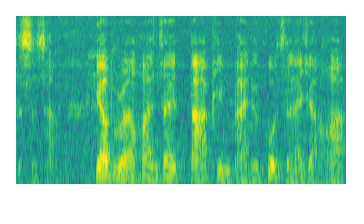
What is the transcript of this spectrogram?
的市场。要不然的话，你在打品牌的过程来讲的话，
